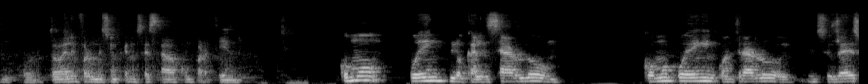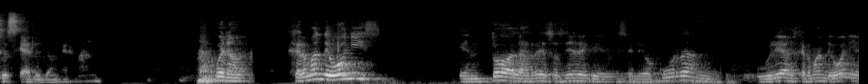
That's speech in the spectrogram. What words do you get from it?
y por toda la información que nos ha estado compartiendo. ¿Cómo pueden localizarlo? ¿Cómo pueden encontrarlo en sus redes sociales, don Germán? Bueno, Germán de Bonis, en todas las redes sociales que se le ocurran, googlean Germán de Bonis,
